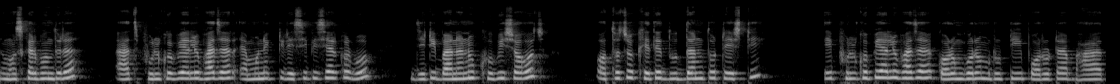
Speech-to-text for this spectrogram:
নমস্কার বন্ধুরা, আজ ফুলকপি আলু ভাজার এমন একটি রেসিপি শেয়ার করব, যেটি বানানো খুবই সহজ, অথচ খেতে দুর্দান্ত টেস্টি এই ফুলকপি আলু ভাজা গরম গরম রুটি, পরোটা, ভাত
